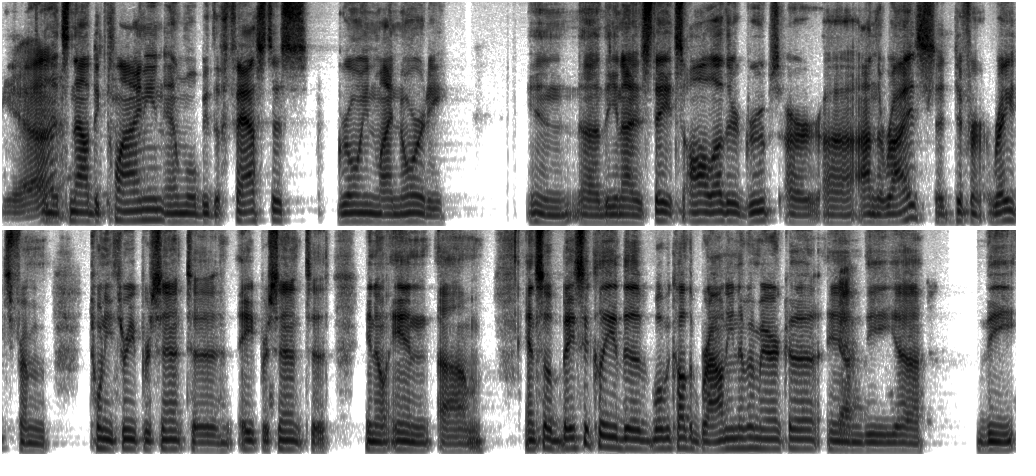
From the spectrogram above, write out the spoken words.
and yeah. it's now declining and will be the fastest growing minority in uh, the United States. All other groups are uh, on the rise at different rates from 23% to 8% to, you know, and, um, and so basically the, what we call the browning of America and the, uh, the,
